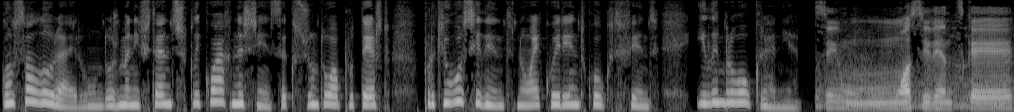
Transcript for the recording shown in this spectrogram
Gonçalo Loureiro, um dos manifestantes, explicou à Renascença que se juntou ao protesto porque o Ocidente não é coerente com o que defende e lembrou a Ucrânia. Sim, um Ocidente que é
